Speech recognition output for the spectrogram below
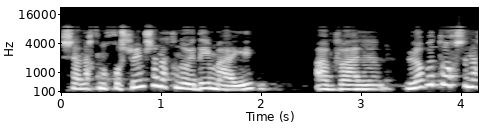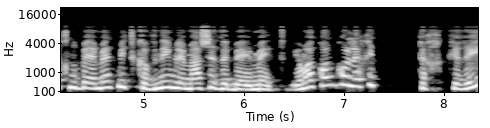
שאנחנו חושבים שאנחנו יודעים מהי, אבל לא בטוח שאנחנו באמת מתכוונים למה שזה באמת. והיא אמרה קודם כל לכי תחקרי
